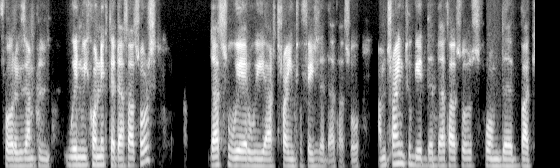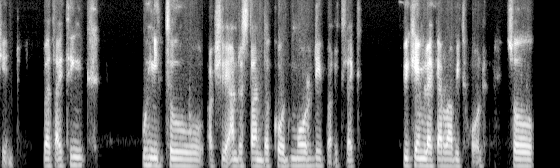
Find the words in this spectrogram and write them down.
For example, when we connect a data source, that's where we are trying to fetch the data. So I'm trying to get the data source from the backend, but I think we need to actually understand the code more deeper. It's like became like a rabbit hole. So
